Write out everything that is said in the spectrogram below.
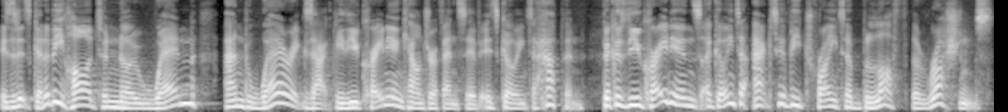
is that it's going to be hard to know when and where exactly the Ukrainian counteroffensive is going to happen, because the Ukrainians are going to actively try to bluff the Russians,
